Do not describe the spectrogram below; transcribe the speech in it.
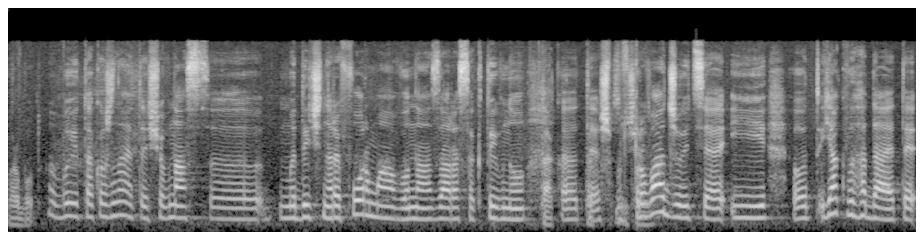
в роботу. Ну, ви також знаєте, що в нас е, медична реформа, вона зараз активно так, е, теж так, впроваджується. І от як ви гадаєте,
